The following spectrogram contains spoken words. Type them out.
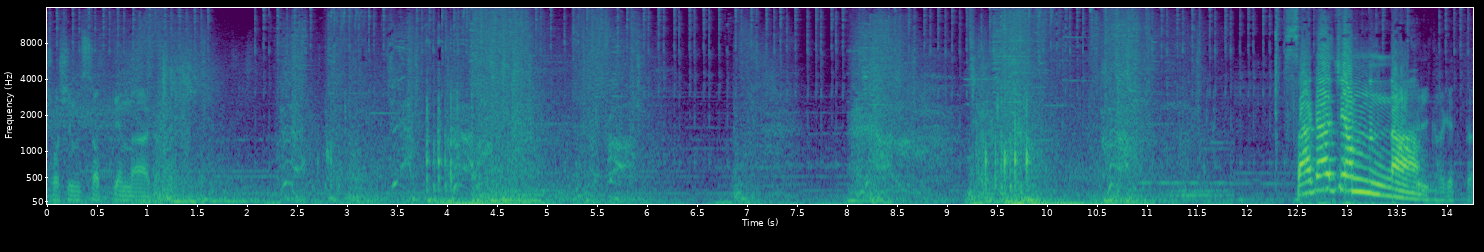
조심스럽게 나아가. 싸가지 없는 남. 가겠다.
